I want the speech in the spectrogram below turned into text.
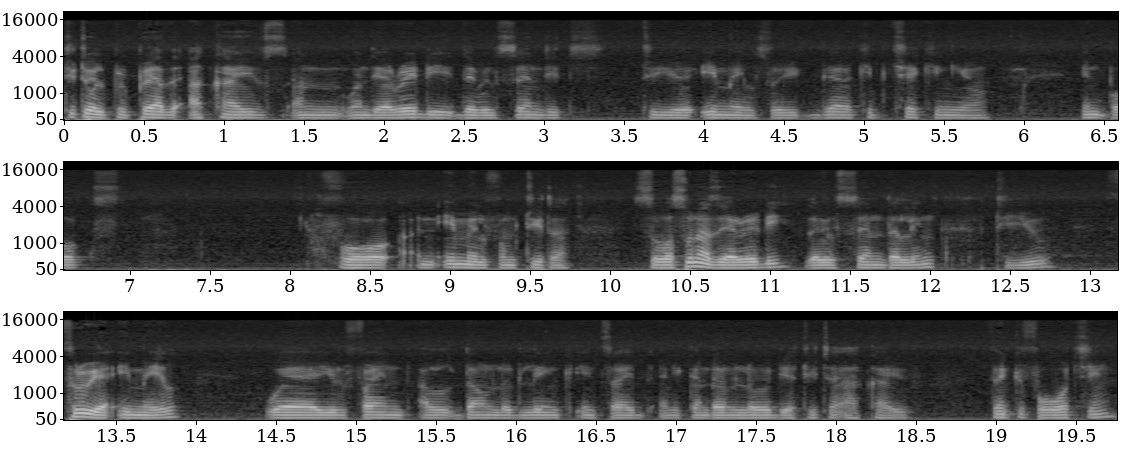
Twitter will prepare the archives and when they are ready they will send it to your email. So you gotta keep checking your inbox for an email from Twitter. So as soon as they're ready they will send the link to you through your email where you'll find a download link inside and you can download your Twitter archive. Thank you for watching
